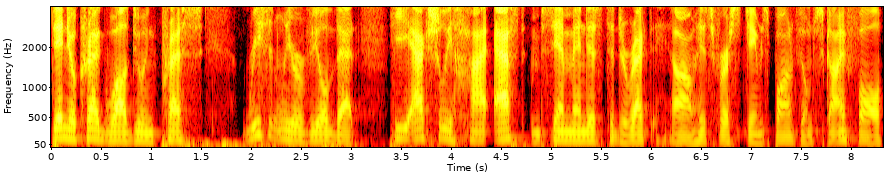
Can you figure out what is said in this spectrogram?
Daniel Craig, while doing press, recently revealed that he actually hi- asked Sam Mendes to direct um, his first James Bond film, Skyfall,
